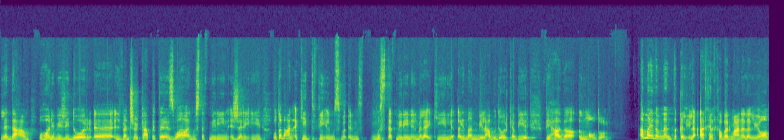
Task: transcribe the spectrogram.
للدعم. وهون بيجي دور الفنتشر كابيتالز والمستثمرين الجريئين. وطبعا أكيد في المستثمرين الملائكيين اللي أيضا بيلعبوا دور كبير في هذا الموضوع. أما إذا بدنا ننتقل إلى آخر خبر معنا لليوم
